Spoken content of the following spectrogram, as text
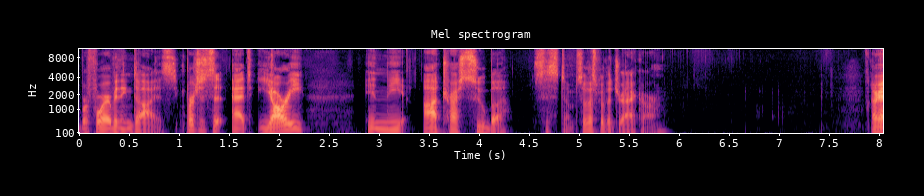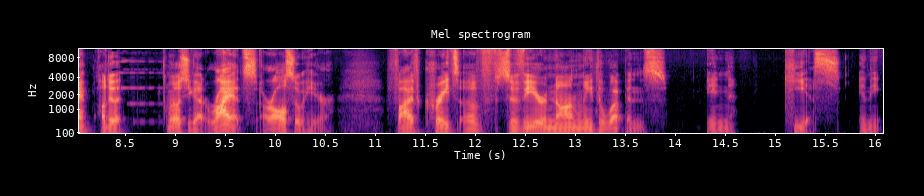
before everything dies. Purchase it at Yari in the Atrasuba system. So that's where the Drak are. Okay, I'll do it. What else you got? Riots are also here. Five crates of severe non-lethal weapons in Kias in the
